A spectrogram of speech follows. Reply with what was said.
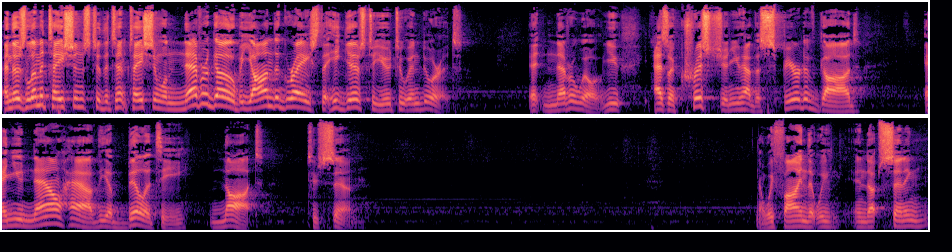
And those limitations to the temptation will never go beyond the grace that He gives to you to endure it. It never will. You, as a Christian, you have the Spirit of God, and you now have the ability not to sin. Now, we find that we end up sinning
